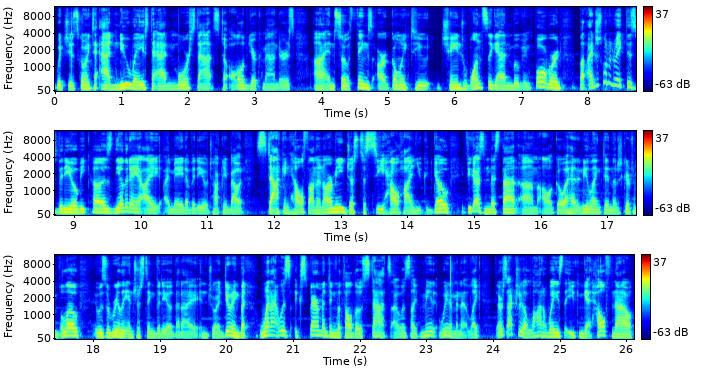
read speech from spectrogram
which is going to add new ways to add more stats to all of your commanders. Uh, and so things are going to change once again moving forward. But I just wanted to make this video because the other day I, I made a video talking about stacking health on an army just to see how high you could go. If you guys missed that um I'll go ahead and be linked in the description below. It was a really interesting video that I enjoyed doing. But when I was experimenting with all those stats I was like wait a minute. Like there's actually a lot of ways that you can get health now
